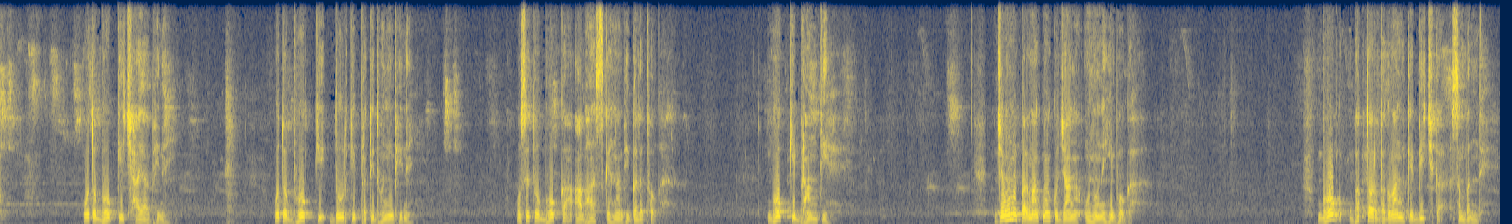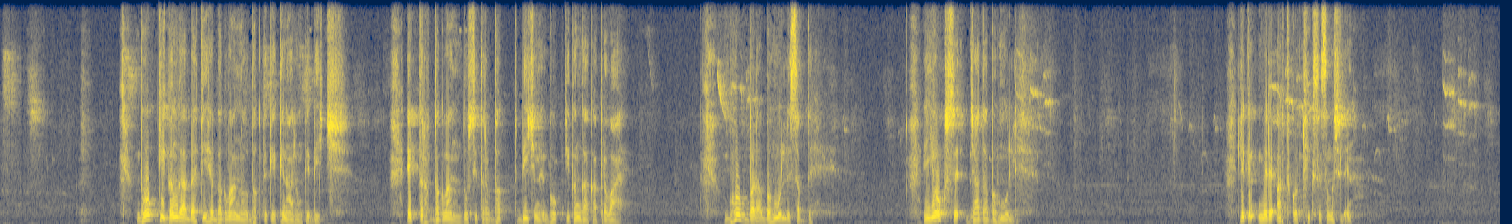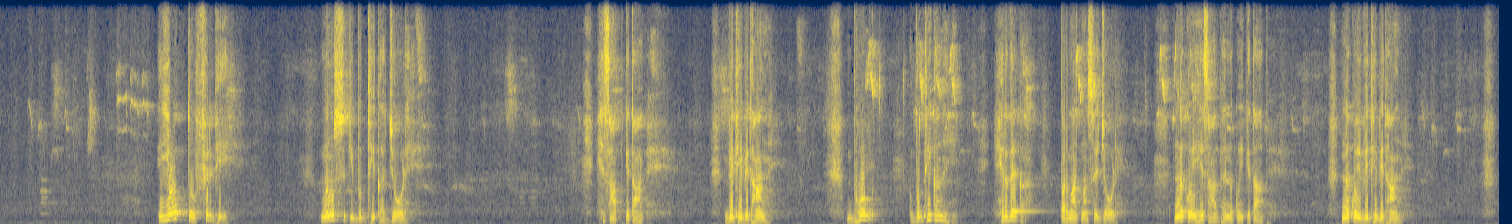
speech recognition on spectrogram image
वो तो भोग की छाया भी नहीं। वो तो भोग की दूर की प्रतिध्वनि भी नहीं। उसे तो भोग का आभास कहना भी गलत होगा। भोग की भ्रांति है। जिन्होंने परमात्मा को जाना, उन्होंने ही भोगा। भोग भक्त और भगवान के बीच का संबंध है। भोग की गंगा बहती है भगवान और भक्त के किनारों के बीच। एक तरफ़ भगवान, दूसरी तरफ़ भक्त। बीच में भोग की गंगा का प्रवाह है। भोग बड़ा बहुमूल्य शब्द है। योग से ज़्यादा बहुमूल्य है। लेकिन मेरे अर्थ को ठीक से समझ लेना। योग तो फिर भी मनुष्य की बुद्धि का जोड़ है। हिसाब किताब है, विधि विधान है। भोग बुद्धि का नहीं, हृदय का परमात्मा से जोड़ है। न कोई हिसाब है, न कोई किताब है, न कोई विधि विधान है।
